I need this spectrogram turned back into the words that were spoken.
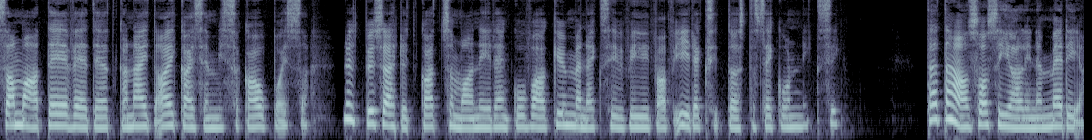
samaa TVtä, jotka näit aikaisemmissa kaupoissa. Nyt pysähdyt katsomaan niiden kuvaa 10-15 sekunniksi. Tätä on sosiaalinen media.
